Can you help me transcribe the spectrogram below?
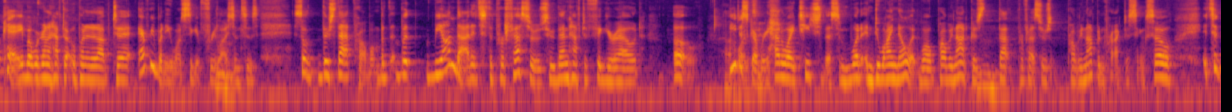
okay, but we're going to have to open it up to everybody who wants to get free mm. licenses. So there's that problem. But but beyond that, it's the professors who then have to figure out, oh, How e-discovery. How do I teach this, and what? And do I know it? Well, probably not, because Hmm. that professor's probably not been practicing. So, it's a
